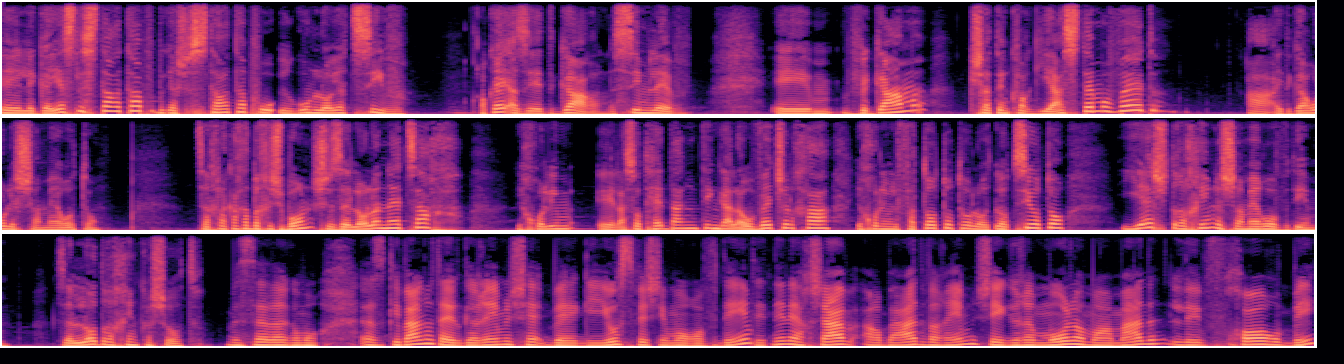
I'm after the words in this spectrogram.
אה, לגייס לסטארט-אפ, בגלל שסטארט-אפ הוא ארגון לא יציב, אוקיי? אז זה אתגר, לשים לב. אה, וגם כשאתם כבר גייסתם עובד, האתגר הוא לשמר אותו. צריך לקחת בחשבון שזה לא לנצח, יכולים אה, לעשות הדאנטינג על העובד שלך, יכולים לפתות אותו, להוציא אותו. יש דרכים לשמר עובדים. זה לא דרכים קשות. בסדר גמור. אז קיבלנו את האתגרים בגיוס ושימור עובדים. תתני לי עכשיו ארבעה דברים שיגרמו למועמד לבחור בי.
